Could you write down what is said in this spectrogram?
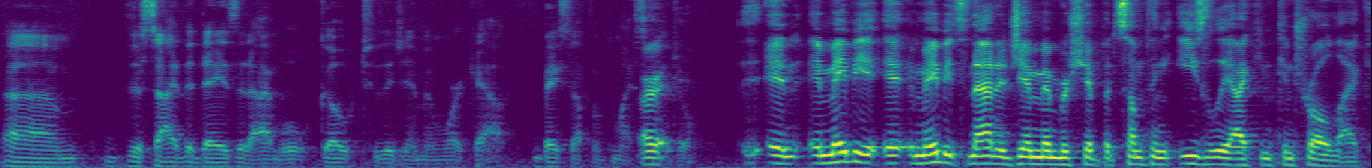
Um, decide the days that I will go to the gym and work out based off of my All right. schedule. and, and maybe it, maybe it's not a gym membership, but something easily I can control. Like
